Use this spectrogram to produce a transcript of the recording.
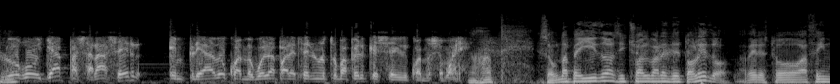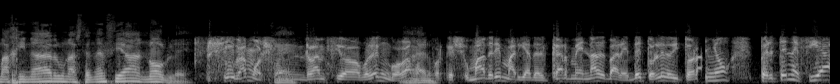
Luego ya pasará a ser empleado cuando vuelve a aparecer en otro papel que es el cuando se muere. Ajá. Segundo apellido, has dicho Álvarez de Toledo. A ver, esto hace imaginar una ascendencia noble. Sí, vamos, Sí. un rancio abolengo, vamos, Claro. porque su madre, María del Carmen Álvarez de Toledo y Toraño, pertenecía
